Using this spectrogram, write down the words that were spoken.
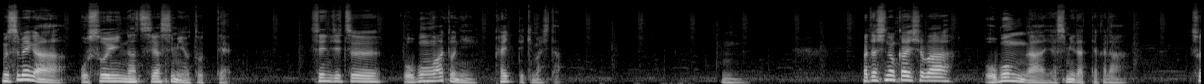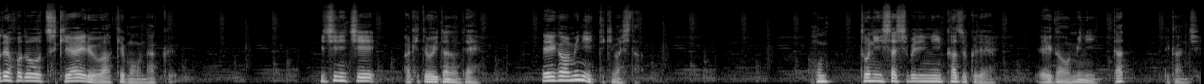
娘が遅い夏休みを取って先日お盆後に帰ってきました。うん。私の会社はお盆が休みだったからそれほど付き合えるわけもなく一日空けておいたので映画を見に行ってきました。本当に久しぶりに家族で映画を見に行ったって感じ。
